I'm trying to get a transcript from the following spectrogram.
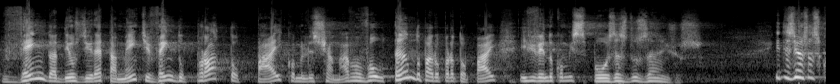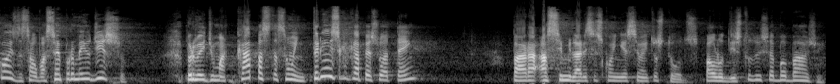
vendo a Deus diretamente, vendo o protopai, como eles chamavam, voltando para o protopai e vivendo como esposas dos anjos. E diziam essas coisas, salvação é por meio disso, por meio de uma capacitação intrínseca que a pessoa tem para assimilar esses conhecimentos todos. Paulo diz: tudo isso é bobagem.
